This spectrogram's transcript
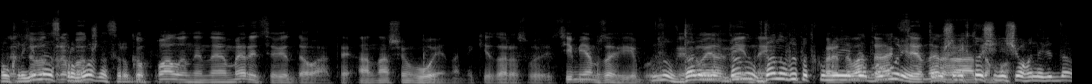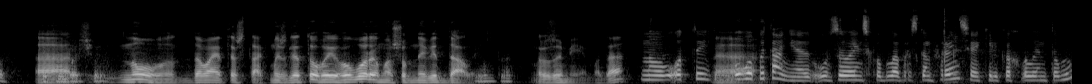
а Україна спроможна це робити. Копалини не Америці віддавати, а нашим воїнам, які зараз воюють, сім'ям загиблих, Ну, в даному, в даному, в даному випадку ми не обговорюємо, тому що ніхто ще нічого не віддав. А, ну, давайте ж так. Ми ж для того і говоримо, щоб не віддали. Ну, так. Розуміємо, да? Ну, от і Е. було питання. У Зеленського була прес-конференція кілька хвилин тому.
